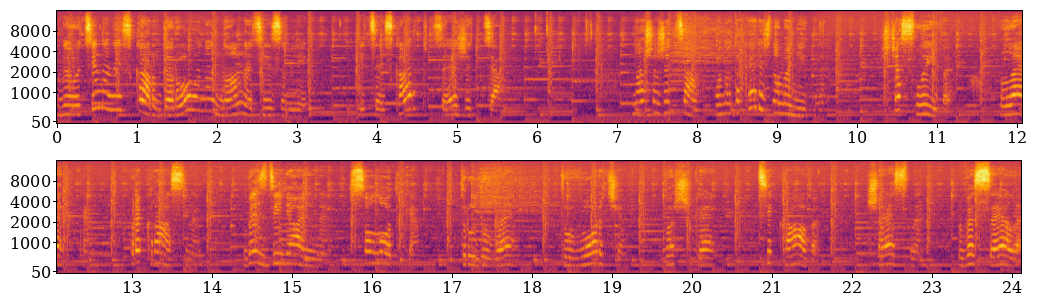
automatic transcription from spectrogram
неоцінений скарб даровано нам на цій землі. І цей скарб це життя. Наше життя, воно таке різноманітне, щасливе, легке, прекрасне, бездіяльне, солодке, трудове, творче, важке, цікаве, чесне, веселе,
